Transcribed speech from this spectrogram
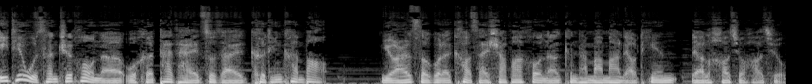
一天午餐之后呢，我和太太坐在客厅看报，女儿走过来靠在沙发后呢，跟她妈妈聊天，聊了好久好久，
